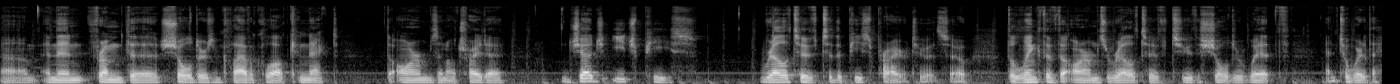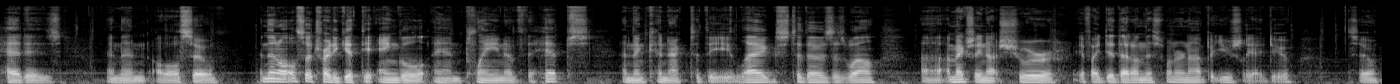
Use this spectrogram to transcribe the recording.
Um, and then from the shoulders and clavicle, I'll connect the arms and I'll try to judge each piece relative to the piece prior to it. So the length of the arms relative to the shoulder width and to where the head is. And then I'll also and then I'll also try to get the angle and plane of the hips and then connect the legs to those as well. Uh, I'm actually not sure if I did that on this one or not, but usually I do. So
